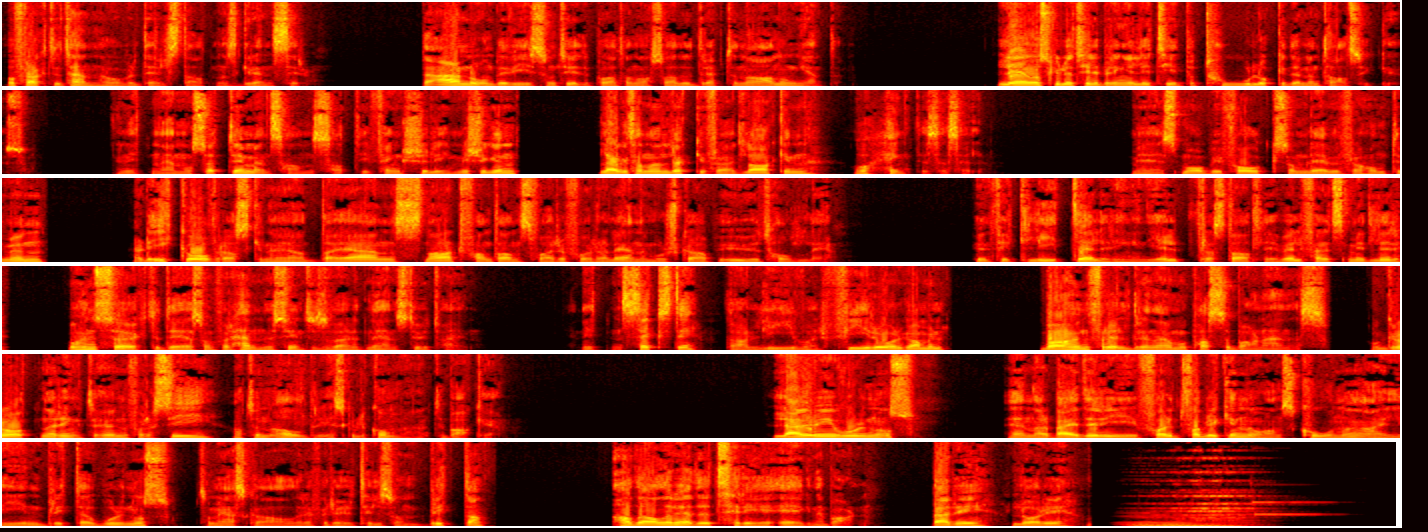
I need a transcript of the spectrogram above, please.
og fraktet henne over delstatens grenser. Det er noen bevis som tyder på at han også hadde drept en annen ung jente. Leo skulle tilbringe litt tid på to lukkede mentalsykehus. I 1971, mens han satt i fengsel i Michigan, laget han en løkke fra et laken og hengte seg selv. Med småbyfolk som lever fra hånd til munn, er det ikke overraskende at Diane snart fant ansvaret for alenemorskap uutholdelig. Hun fikk lite eller ingen hjelp fra statlige velferdsmidler, og hun søkte det som for henne syntes å være den eneste utveien. I 1960, da Lee var fire år gammel, ba hun foreldrene om å passe barna hennes, og gråtende ringte hun for å si at hun aldri skulle komme tilbake. Lauri Wurnos, en arbeider i Ford-fabrikken, og hans kone Eileen Britta Wurnos, som jeg skal referere til som Britta, hadde allerede tre egne barn, Barry, Laurie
